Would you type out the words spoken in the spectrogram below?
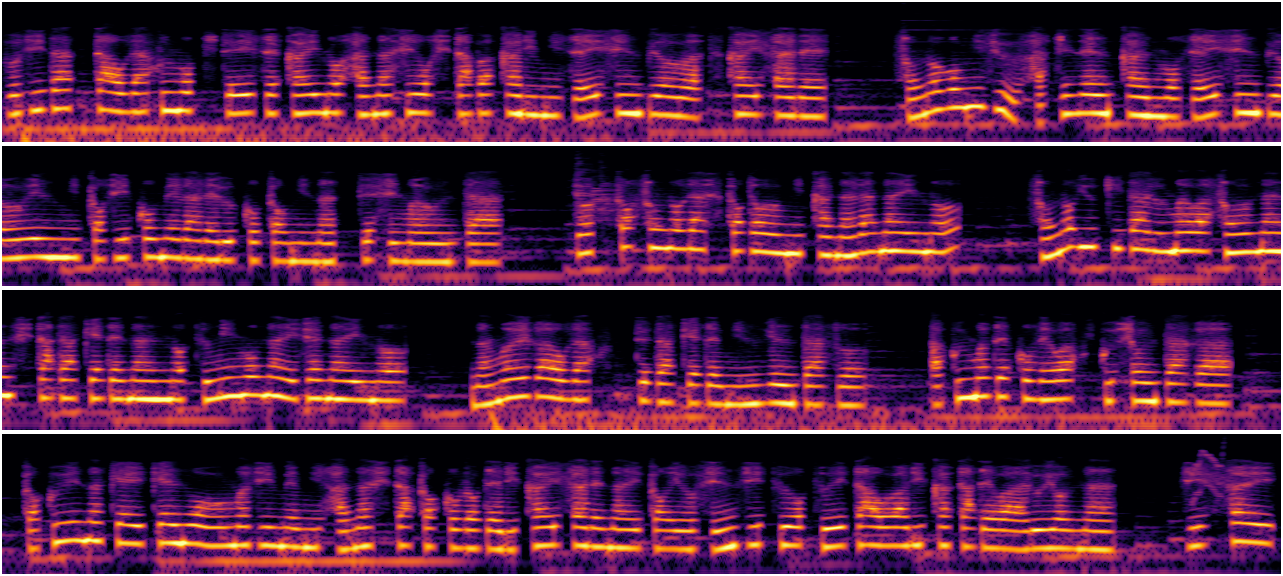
無事だったオラフも地底世界の話をしたばかりに精神病扱いされ、その後28年間も精神病院に閉じ込められることになってしまうんだ。ちょっとそのラストどうにかならないの？その雪だるまは遭難しただけで何の罪もないじゃないの。名前がオラフってだけで人間だぞ。あくまでこれはフィクションだが、得意な経験を大真面目に話したところで理解されないという真実をついた終わり方ではあるよな。実際、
